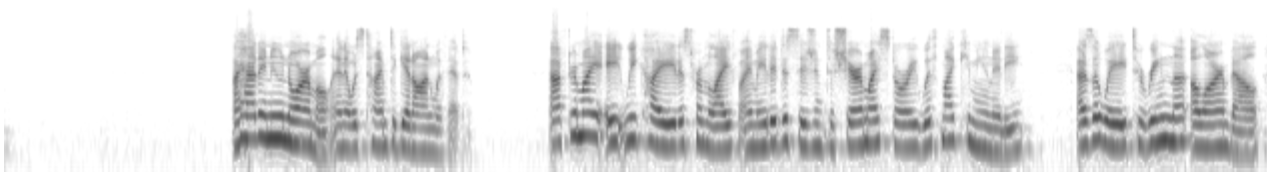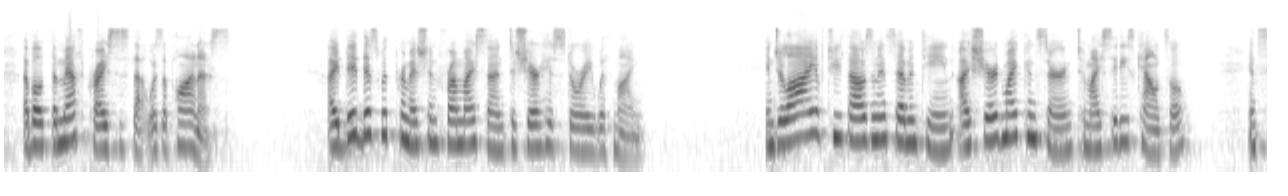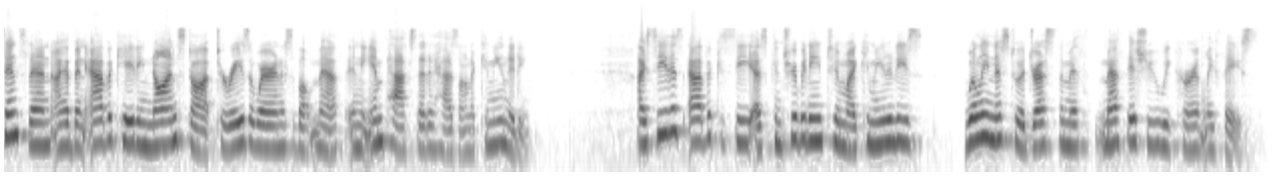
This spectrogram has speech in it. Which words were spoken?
I had a new normal and it was time to get on with it. After my eight week hiatus from life, I made a decision to share my story with my community as a way to ring the alarm bell about the meth crisis that was upon us. I did this with permission from my son to share his story with mine. In July of 2017, I shared my concern to my city's council, and since then I have been advocating nonstop to raise awareness about meth and the impacts that it has on a community. I see this advocacy as contributing to my community's willingness to address the meth, meth issue we currently face.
